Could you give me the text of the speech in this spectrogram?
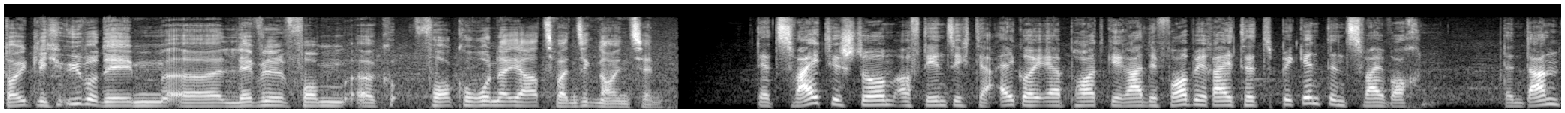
deutlich über dem äh, Level vom äh, Vor-Corona-Jahr 2019. Der zweite Sturm, auf den sich der Allgäu Airport gerade vorbereitet, beginnt in zwei Wochen. Denn dann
